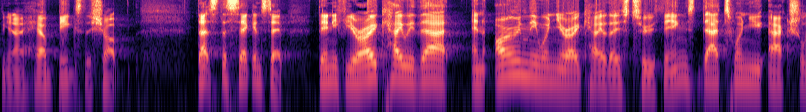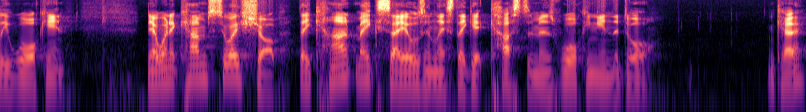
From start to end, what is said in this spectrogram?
you know how big's the shop? That's the second step. Then, if you're okay with that, and only when you're okay with those two things, that's when you actually walk in. Now, when it comes to a shop, they can't make sales unless they get customers walking in the door. Okay?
